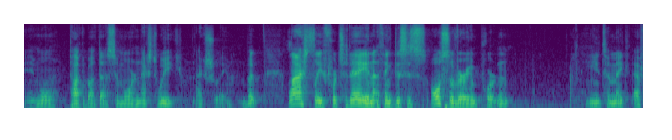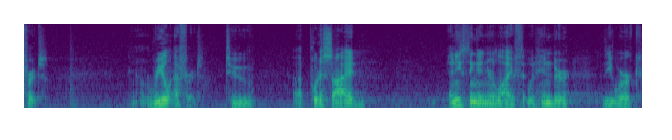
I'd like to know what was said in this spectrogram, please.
And we'll talk about that some more next week, actually. But lastly, for today, and I think this is also very important, you need to make effort, you know, real effort, to uh, put aside anything in your life that would hinder the work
